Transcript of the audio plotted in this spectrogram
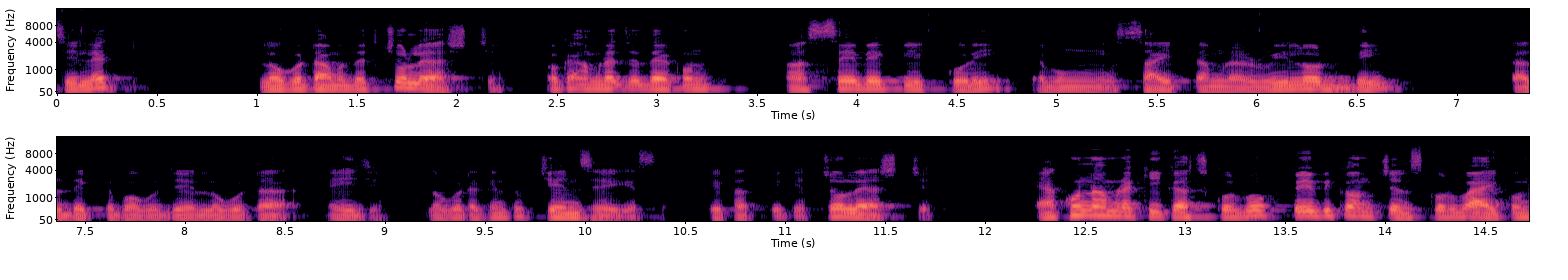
সিলেক্ট লোগোটা আমাদের চলে আসছে। ওকে? আমরা যদি এখন সেভে ক্লিক করি এবং সাইটটা আমরা রিলোড দিই তাহলে দেখতে পাবো যে লোগোটা এই যে লোগোটা কিন্তু চেঞ্জ হয়ে গেছে। রিফাত পিকে চলে আসছে। এখন আমরা কি কাজ করব? ফেভিকন চেঞ্জ করব, আইকন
